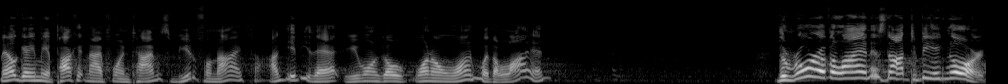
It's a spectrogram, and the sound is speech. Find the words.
Mel gave me a pocket knife one time. It's a beautiful knife. I'll give you that. You want to go one on one with a lion? The roar of a lion is not to be ignored.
